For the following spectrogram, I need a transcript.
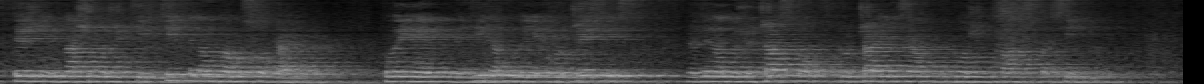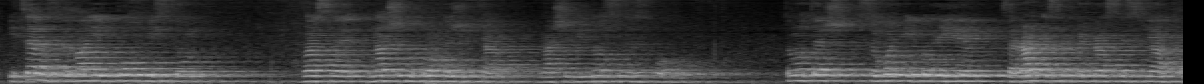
в тижні в нашому житті, тільки нам благословляє. Коли є неділя, коли є урочистість, людина дуже часто втручається в Божий план спасіння. І це розвиває повністю власне, наше духовне життя, наші відносини з Богом. Тому теж сьогодні, коли є це радісне, прекрасне свято,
